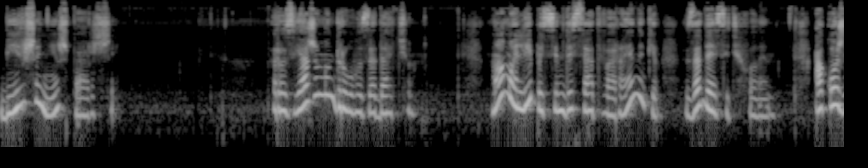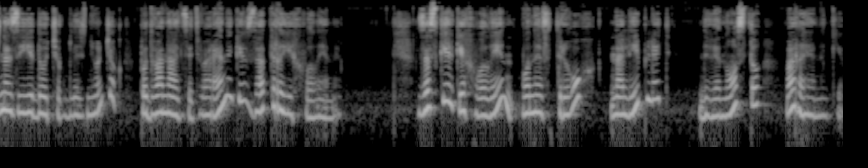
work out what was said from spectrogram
більше, ніж перший. Розв'яжемо другу задачу. Мама ліпить 70 вареників за 10 хвилин, а кожна з її дочок-близнючок по 12 вареників за 3 хвилини. За скільки хвилин вони втрьох наліплять 90 вареників?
